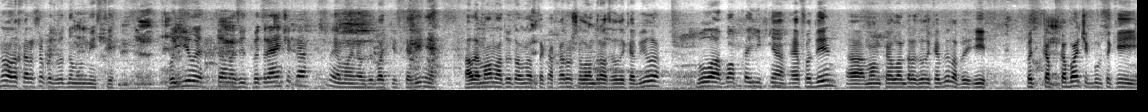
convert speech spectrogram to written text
Ну але хорошо, хоч в одному місці поїли. Це у нас від Петренчика. Ну я маю на увазі батьківська лінія. Але мама тут у нас така хороша ландрас велика біла. Була бабка їхня F1, а мамка ландрас велика біла. І кабанчик був такий,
